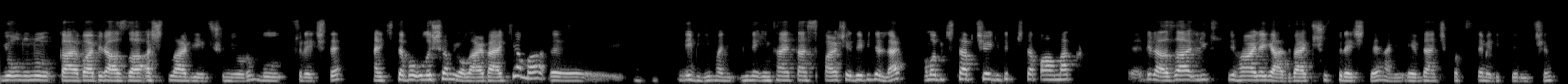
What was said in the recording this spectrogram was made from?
yolunu galiba biraz daha açtılar diye düşünüyorum bu süreçte. Hani kitaba ulaşamıyorlar belki ama ne bileyim hani yine internetten sipariş edebilirler. Ama bir kitapçıya gidip kitap almak biraz daha lüks bir hale geldi belki şu süreçte hani evden çıkmak istemedikleri için.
